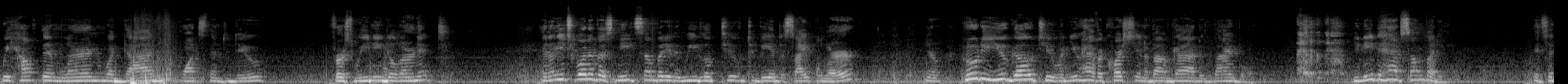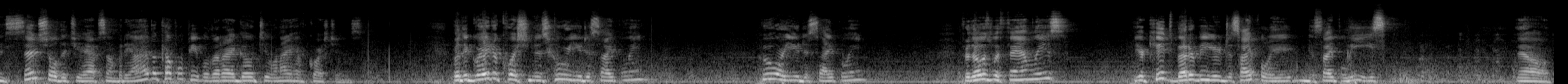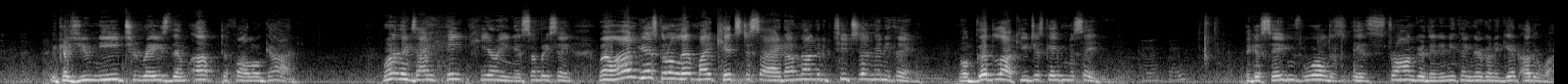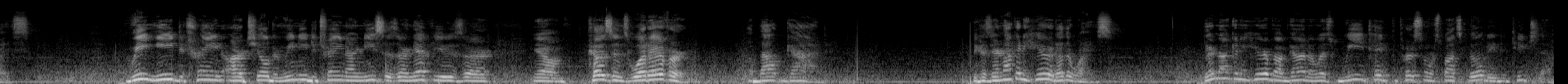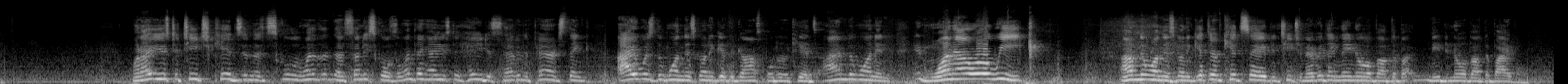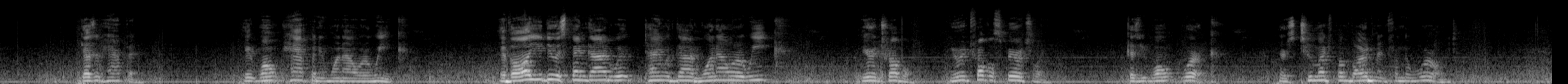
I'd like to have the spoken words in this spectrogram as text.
we help them learn what God wants them to do. First, we need to learn it. And each one of us needs somebody that we look to to be a discipler. You know, who do you go to when you have a question about God and the Bible? You need to have somebody. It's essential that you have somebody. I have a couple people that I go to when I have questions. But the greater question is who are you discipling? Who are you discipling? For those with families, your kids better be your disciple disciplees. You know, because you need to raise them up to follow God. One of the things I hate hearing is somebody saying, Well, I'm just going to let my kids decide. I'm not going to teach them anything. Well, good luck. You just gave them to Satan. Mm-hmm. Because Satan's world is, is stronger than anything they're going to get otherwise. We need to train our children. We need to train our nieces, our nephews, our you know, cousins, whatever, about God. Because they're not going to hear it otherwise. They're not going to hear about God unless we take the personal responsibility to teach them. When I used to teach kids in the school, one of the, the, Sunday schools, the one thing I used to hate is having the parents think I was the one that's going to give the gospel to the kids. I'm the one in, in one hour a week. I'm the one that's going to get their kids saved and teach them everything they know about the need to know about the Bible. Doesn't happen. It won't happen in one hour a week. If all you do is spend God with, time with God one hour a week, you're in trouble. You're in trouble spiritually because it won't work. There's too much bombardment from the world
